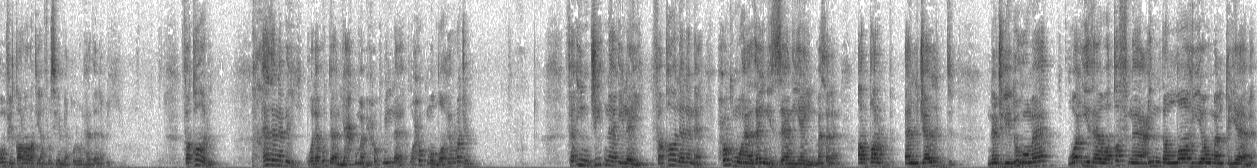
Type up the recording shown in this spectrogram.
هم في قرارة أنفسهم يقولون هذا نبي. فقالوا هذا نبي ولا بد أن يحكم بحكم الله وحكم الله الرجم فإن جئنا إليه فقال لنا حكم هذين الزانيين مثلا الضرب الجلد نجلدهما وإذا وقفنا عند الله يوم القيامة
